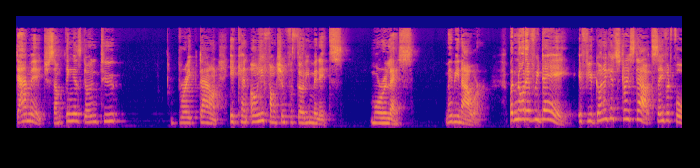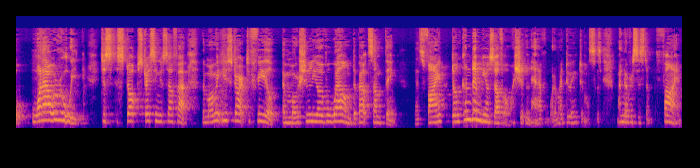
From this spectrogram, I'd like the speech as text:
damaged. Something is going to break down. It can only function for 30 minutes, more or less maybe an hour, but not every day. If you're going to get stressed out, save it for one hour a week. Just stop stressing yourself out. The moment you start to feel emotionally overwhelmed about something, that's fine. Don't condemn yourself. Oh, I shouldn't have. What am I doing to my, my nervous system? Fine.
